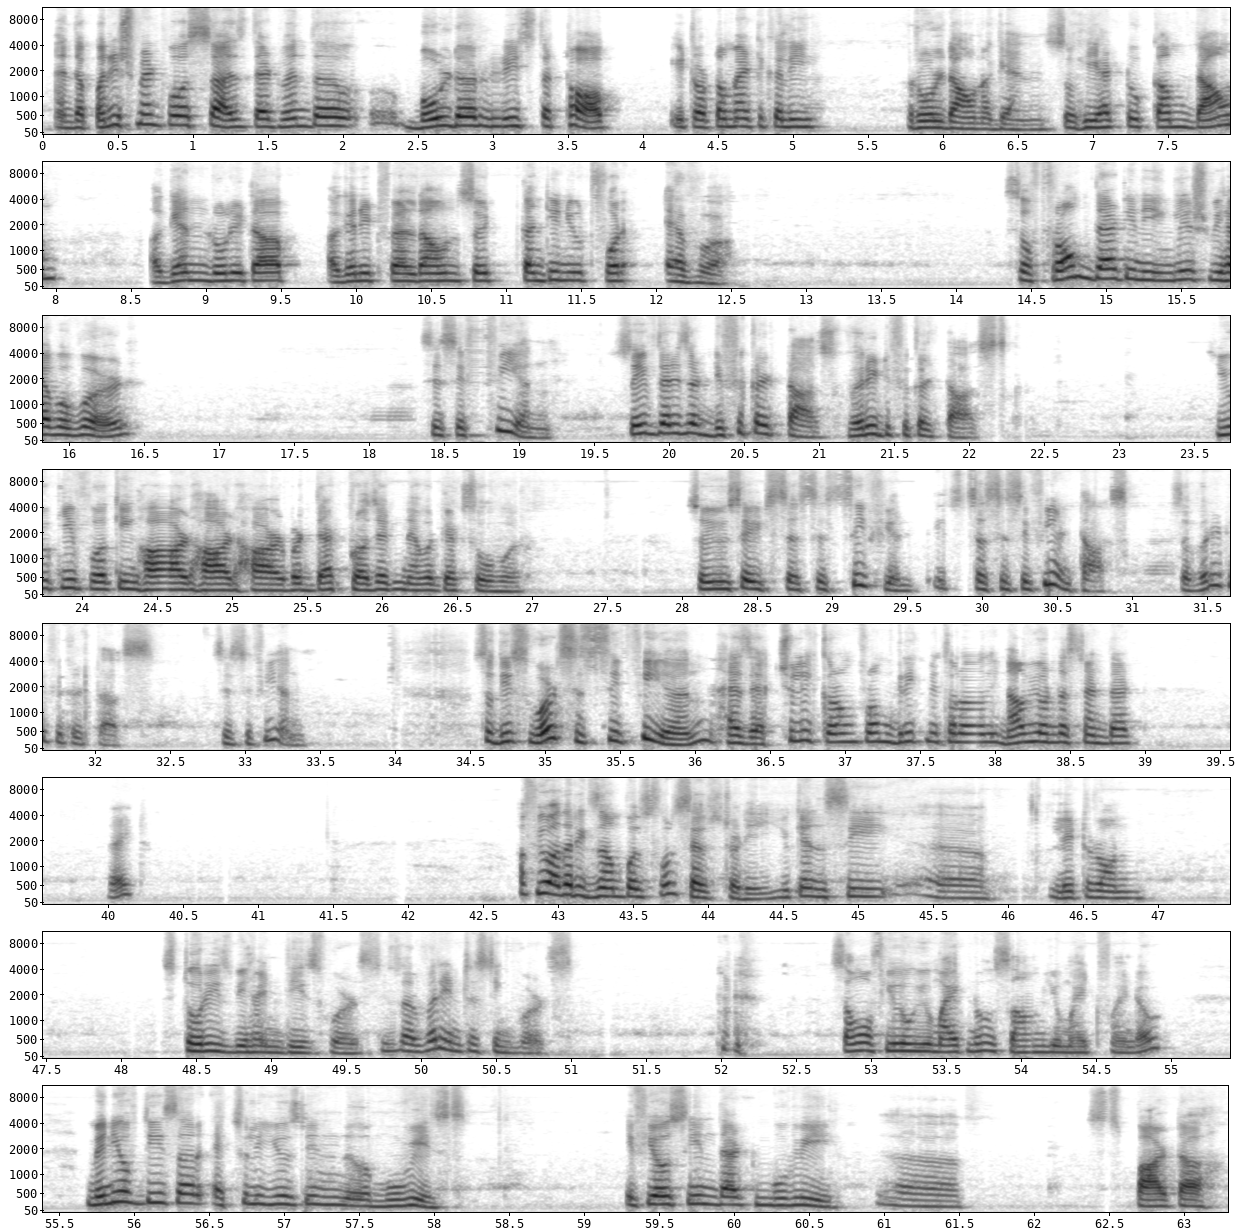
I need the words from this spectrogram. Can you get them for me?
And the punishment was such that when the boulder reached the top, it automatically rolled down again. So he had to come down, again roll it up, again it fell down. So it continued forever. So from that in English, we have a word, Sisyphean. So if there is a difficult task, very difficult task, you keep working hard, hard, hard, but that project never gets over. So you say it's a Sisyphean, it's a Sisyphean task. It's a very difficult task, Sisyphean. So this word Sisyphean has actually come from Greek mythology. Now you understand that, right? A few other examples for self-study. You can see uh, later on stories behind these words. These are very interesting words. some of you, you might know, some you might find out. Many of these are actually used in uh, movies. If you have seen that movie, uh, Sparta,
